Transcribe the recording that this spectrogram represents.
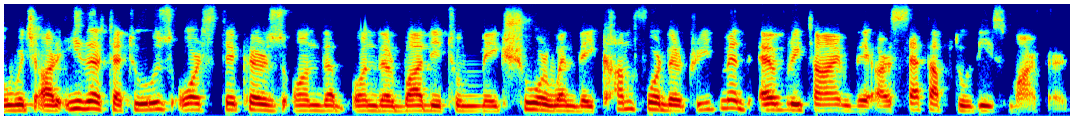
which are either tattoos or stickers on the on their body to make sure when they come for their treatment every time they are set up to these markers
